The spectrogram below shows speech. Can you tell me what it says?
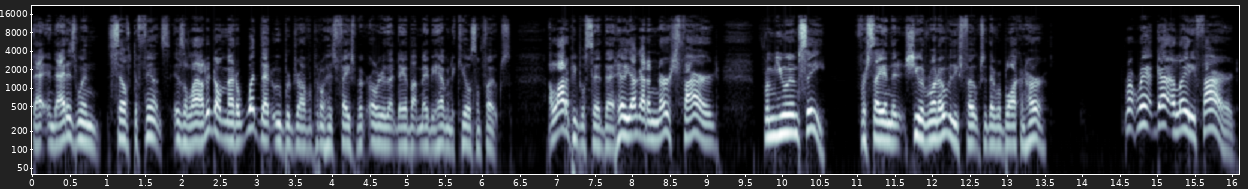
That and that is when self defense is allowed. It don't matter what that Uber driver put on his Facebook earlier that day about maybe having to kill some folks. A lot of people said that. Hell, y'all got a nurse fired from UMC for saying that she would run over these folks if they were blocking her. Got a lady fired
